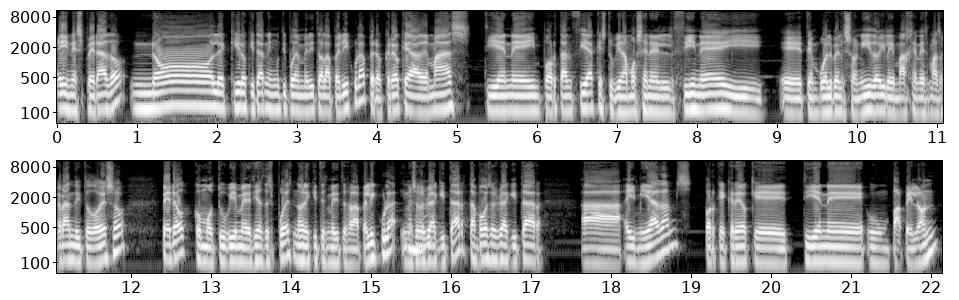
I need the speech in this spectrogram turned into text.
e inesperado. No le quiero quitar ningún tipo de mérito a la película, pero creo que además tiene importancia que estuviéramos en el cine y eh, te envuelve el sonido y la imagen es más grande y todo eso. Pero, como tú bien me decías después, no le quites méritos a la película y no se los voy a quitar. Tampoco se los voy a quitar a Amy Adams, porque creo que tiene un papelón.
